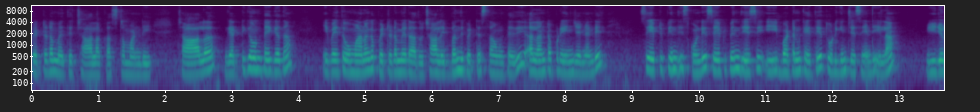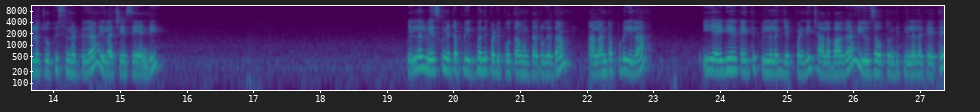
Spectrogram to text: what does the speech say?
పెట్టడం అయితే చాలా కష్టం అండి. చాలా గట్టిగా ఉంటాయి కదా. ఇవైతే ఉమానంగా పెట్టడమే రాదు. చాలా ఇబ్బంది పెట్టేస్తూ ఉంటుంది. అలాంటప్పుడు ఏం చేయండి సేఫ్టీ పిన్ తీసుకోండి. సేఫ్టీ పిన్ చేసి ఈ బటన్కి అయితే తొడిగించేసేయండి ఇలా. వీడియోలో చూపిస్తున్నట్టుగా ఇలా చేసేయండి. పిల్లలు వేసుకునేటప్పుడు ఇబ్బంది పడిపోతూ ఉంటారు కదా. అలాంటప్పుడు ఇలా ఈ ఐడియాకైతే పిల్లలకు చెప్పండి. చాలా బాగా యూజ్ అవుతుంది పిల్లలకైతే.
